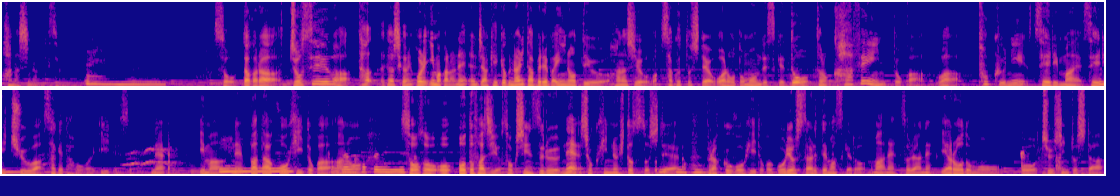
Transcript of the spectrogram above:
話なんですよね。そう。だから女性はた確かにこれ今からねじゃあ結局何食べればいいのっていう話をサクッとして終わろうと思うんですけどそのカフェインとかは特に生理前生理中は避けた方がいいですよね。今ね、えー。バターコーヒーとかあのそうそうおオートファジーを促進するね食品の一つとしてブラックコーヒーとかご了承されてますけどまあねそれはね野郎どもを中心とした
